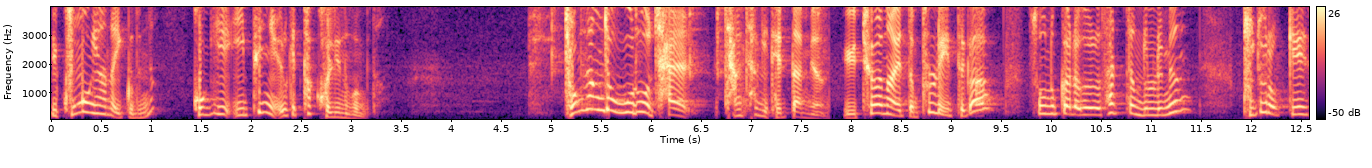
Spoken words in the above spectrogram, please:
이 구멍이 하나 있거든요. 거기에 이 핀이 이렇게 탁 걸리는 겁니다. 정상적으로 잘 장착이 됐다면 이 튀어나와 있던 플레이트가 손가락으로 살짝 누르면 부드럽게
